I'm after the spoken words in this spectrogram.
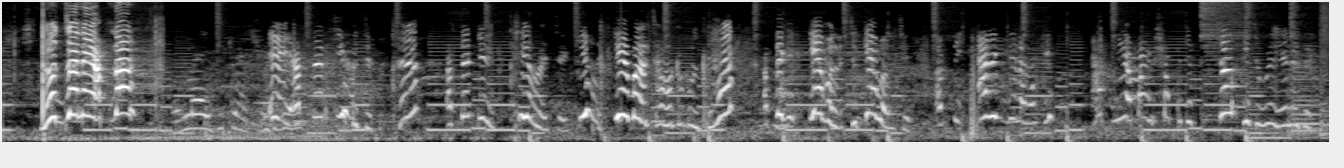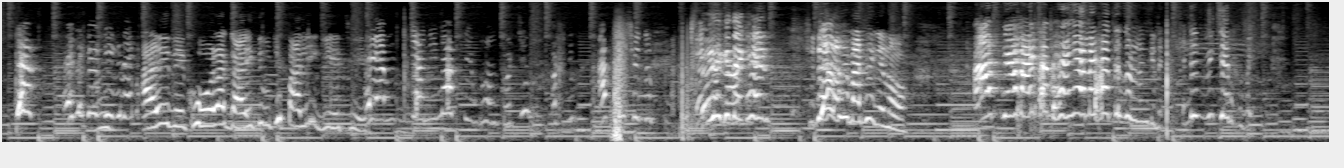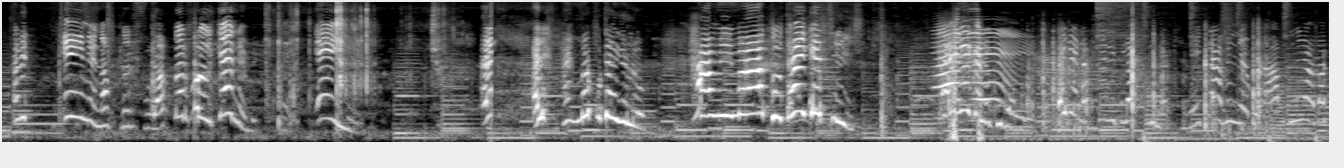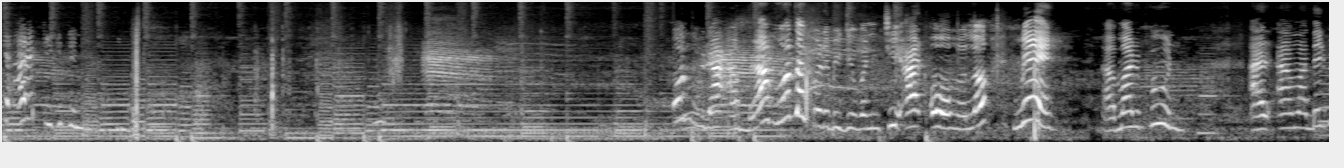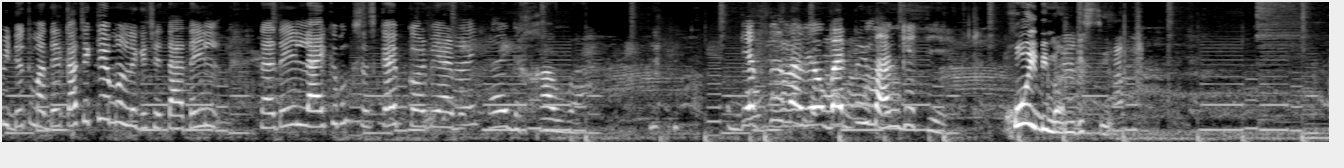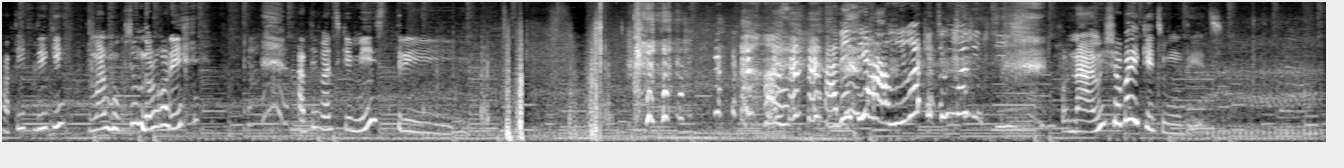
লজ্জা নেই আপনার? এই আপনার কি হয়েছে? হ্যাঁ? আপনার কি কি হয়েছে? কি কে বলেছে আমাকে বলতে? হ্যাঁ? আপনাকে কে বলেছে? কে বলেছে? আপনি আরেকদিন আমাকে আপনি আমার সব কিছু সব কিছু ভেঙে এদিকে দেখুন। আরে দেখো ওরা গাড়িতে উঠে পালিয়ে গিয়েছে। আমি জানি না আপনি ফোন করছেন আপনি আপনি শুধু দেখেন। আমার বোন আর আমাদের ভিডিও তোমাদের কাছে কেমন লেগেছে? তাড়াতাড়ি তাড়াতাড়ি লাইক এবং সাবস্ক্রাইব করবে আর এই দেখাওয়া দেখতে লাগে ও ব্যাটারি মান গেছে। কই বিমান গেছে? আতিফ দেখি তোমার মুখ সুন্দর করে। আতিফ আজকে মিস্ত্রি। আরে তুই আমি মাকে চুম্মা দিচ্ছি না আমি সবাইকে চুমু দিয়েছি।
